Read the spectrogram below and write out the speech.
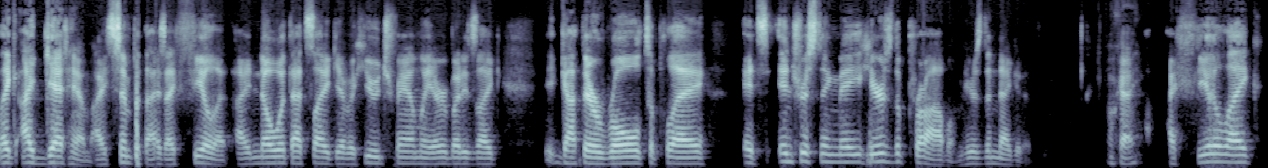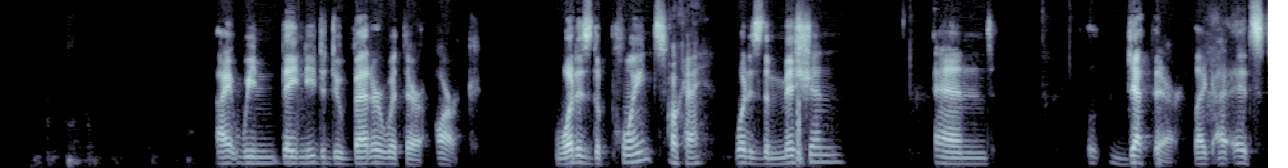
like I get him. I sympathize. I feel it. I know what that's like. You have a huge family. Everybody's like got their role to play. It's interesting me. Here's the problem. Here's the negative. Okay. I feel like I we they need to do better with their arc. What is the point? Okay. what is the mission and get there like it's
